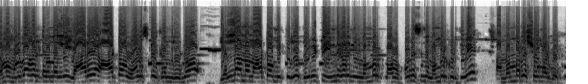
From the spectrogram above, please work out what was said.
ನಮ್ಮ ಮುಳಬಾಗಲ್ ಟೌನ್ ಅಲ್ಲಿ ಯಾರೇ ಆಟೋ ಓಡಿಸ್ಬೇಕಂದ್ರು ಎಲ್ಲ ನನ್ನ ಆಟೋ ಮಿತ್ರರು ದಯವಿಟ್ಟು ಹಿಂದ್ಗಡೆ ನೀವು ನಂಬರ್ ನಾವು ಪೊಲೀಸಿಂದ ನಂಬರ್ ಕೊಡ್ತೀವಿ ಆ ನಂಬರ್ ಶೋ ಮಾಡ್ಬೇಕು.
